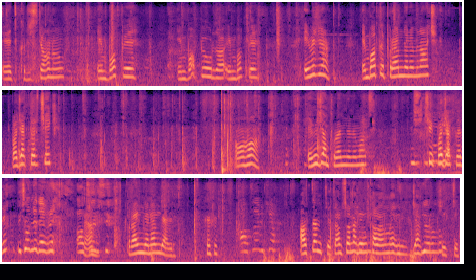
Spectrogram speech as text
Evet Cristiano. Mbappe. Mbappe orada. Mbappe. Emircan. Mbappe prime dönemini aç. Bacakları çek. Aha. Emircan prime dönemi aç. Çek bacakları. 3 olunca devre. 6'da Ya. bitiyor. Prime dönem geldi. 6'da bitiyor. Alttan bitiyor. Tam sonra benim kanalıma Emircan Yoruldum. çekecek.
